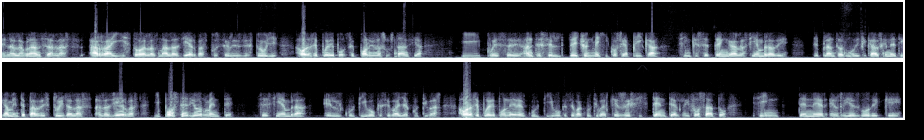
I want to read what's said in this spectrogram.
en la labranza las a raíz todas las malas hierbas, pues se les destruye. Ahora se puede se pone la sustancia y pues eh, antes el de hecho en México se aplica sin que se tenga la siembra de, de plantas modificadas genéticamente para destruir a las a las hierbas. Y posteriormente se siembra el cultivo que se vaya a cultivar. Ahora se puede poner el cultivo que se va a cultivar que es resistente al glifosato sin tener el riesgo de que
